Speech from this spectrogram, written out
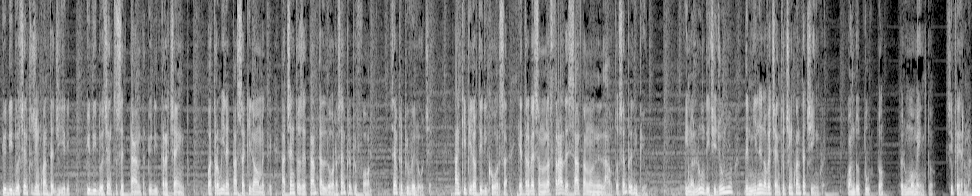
più di 250 giri, più di 270, più di 300, 4000 e passa chilometri a 170 all'ora, sempre più forte, sempre più veloce anche i piloti di corsa che attraversano la strada e saltano nell'auto sempre di più, fino all'11 giugno del 1955, quando tutto, per un momento, si ferma.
